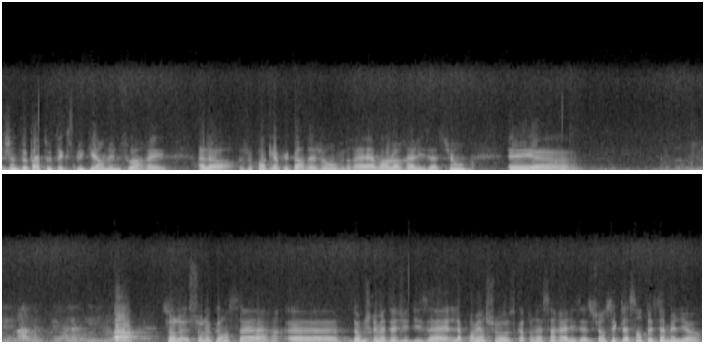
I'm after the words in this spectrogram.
Je ne peux pas tout expliquer en une soirée. Alors, je crois que la plupart des gens voudraient avoir leur réalisation euh, Ah, sur le, sur le cancer, euh, donc Sri Mataji disait, la première chose quand on a sa réalisation, c'est que la santé s'améliore.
